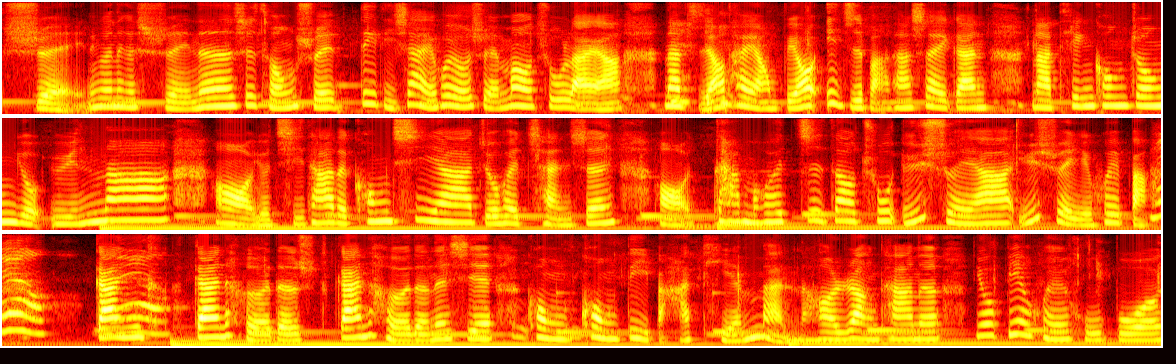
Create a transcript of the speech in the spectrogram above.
水，因为那个水呢是从水地底下也会有水冒出来啊。那只要太阳不要一直把它晒干，那天空中有云呐，哦，有其他的空气啊，就会产生哦，他们会制造出雨水啊，雨水也会把没有。干干涸的干涸的那些空空地，把它填满，然后让它呢又变回湖泊，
